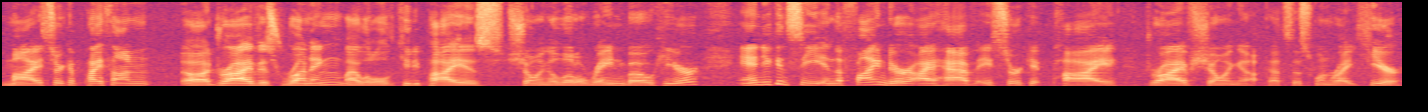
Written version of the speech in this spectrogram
my CircuitPython uh, drive is running. My little QT Py is showing a little rainbow here. And you can see in the Finder, I have a CircuitPy drive showing up. That's this one right here.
